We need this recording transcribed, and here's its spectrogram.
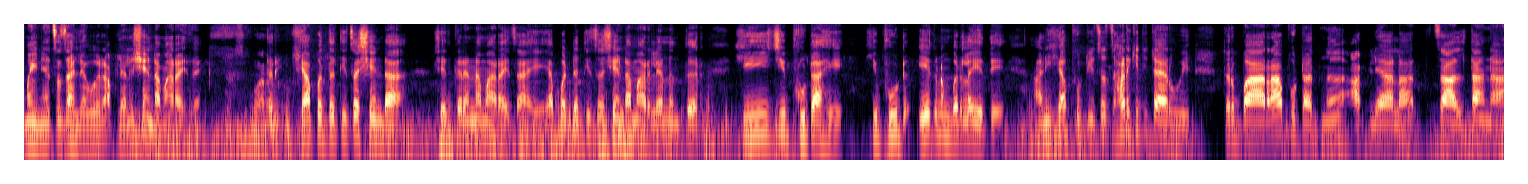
महिन्याचा झाल्यावर आपल्याला शेंडा मारायचा आहे. तर ह्या पद्धतीचा शेंडा शेतकऱ्यांना मारायचा आहे. या पद्धतीचा शेंडा मारल्यानंतर ही जी फूट आहे ही फूट एक नंबरला येते आणि ह्या फुटीचं झाड किती तयार होईल? तर बारा फुटातनं आपल्याला चालताना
